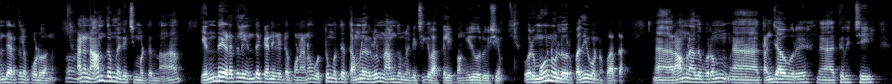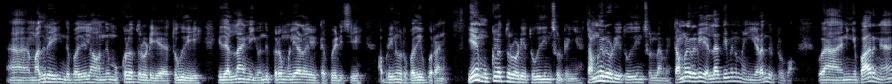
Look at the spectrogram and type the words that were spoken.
அந்த இடத்துல போடுவாங்க. ஆனால் நாம் தமிழர் கட்சி மட்டும்தான். எந்த இடத்துல எந்த கேண்டிடேட்டை போனாலும் ஒட்டுமொத்த தமிழர்களும் நாம் தமிழர் கட்சிக்கு வாக்களிப்பாங்க. இது ஒரு விஷயம். ஒரு மூணு உள்ள ஒரு பதிவு ஒன்று பார்த்தேன். ராமநாதபுரம் அஹ் தஞ்சாவூர் திருச்சி மதுரை இந்த பகுதியெலாம் வந்து முக்குளத்தூருடைய தொகுதி. இதெல்லாம் இன்றைக்கி வந்து பிற மொழியாளர்கள்ட்ட போயிடுச்சு அப்படின்னு ஒரு பதிவு போடுறாங்க. ஏன் முக்குளத்தூருடைய தொகுதின்னு சொல்கிறீங்க தமிழருடைய தொகுதின்னு சொல்லாமே. தமிழர்கள் எல்லாத்தையுமே நம்ம இங்கே இழந்துட்டுருக்கோம். நீங்கள் பாருங்கள்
